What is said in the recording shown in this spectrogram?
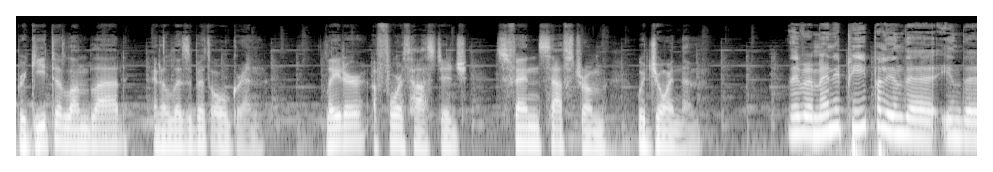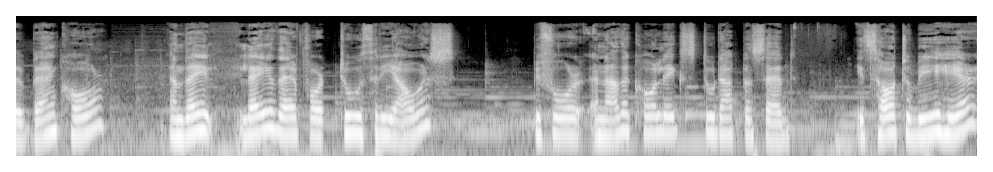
Birgitta Lundblad and Elizabeth Oldgren. Later, a fourth hostage, Sven Safstrom, would join them. There were many people in the in the bank hall, and they lay there for two three hours before another colleague stood up and said, "It's hard to be here.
